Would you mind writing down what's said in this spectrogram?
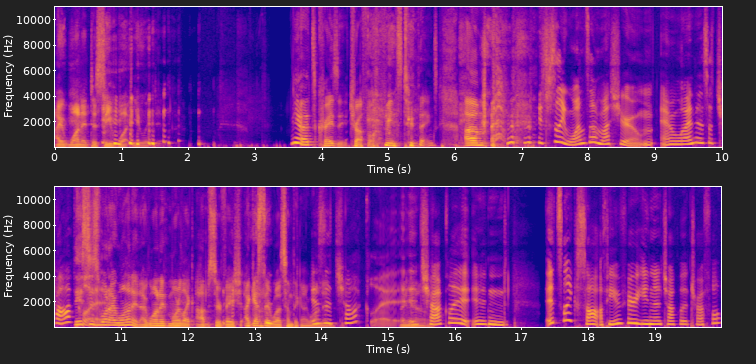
I wanted to see what you would do. Yeah, it's crazy. Truffle means two things. Um It's just like one's a mushroom and one is a chocolate. this is what I wanted. I wanted more like observation. I guess there was something I wanted. is a chocolate. I know. Chocolate and it's like soft. You ever eaten a chocolate truffle?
